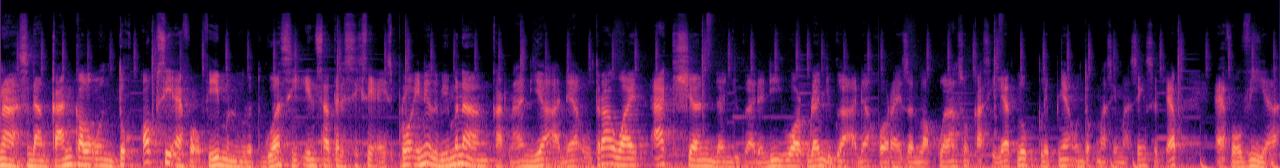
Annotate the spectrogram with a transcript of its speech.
Nah, sedangkan kalau untuk opsi FOV menurut gue si Insta360 Ace Pro ini lebih menang karena dia ada ultra wide, action, dan juga ada D-Warp dan juga ada horizon lock. Gue langsung kasih lihat lu klipnya untuk masing-masing setiap FOV ya.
